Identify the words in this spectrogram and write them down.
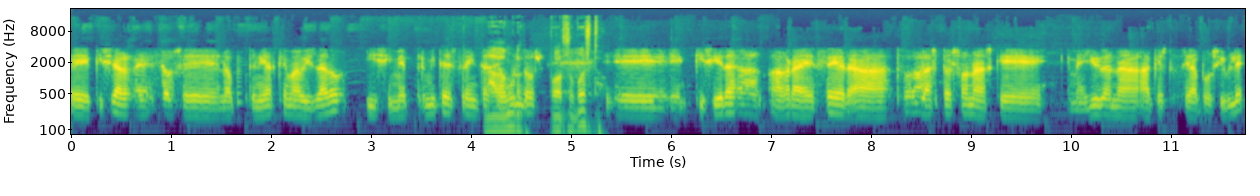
eh, quisiera agradeceros eh, la oportunidad que me habéis dado y si me permites 30 segundos, por supuesto. Eh, quisiera agradecer a todas las personas que, me ayudan a, que esto sea posible,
